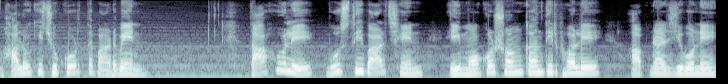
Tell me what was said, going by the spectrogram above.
ভালো কিছু করতে পারবেন। তাহলে বুঝতেই পারছেন এই মকর সংক্রান্তির ফলে আপনার জীবনে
